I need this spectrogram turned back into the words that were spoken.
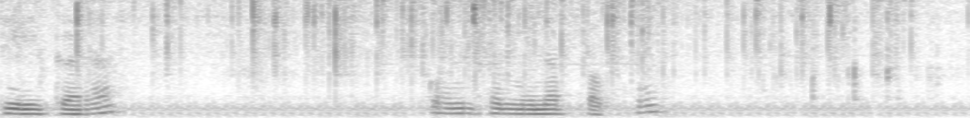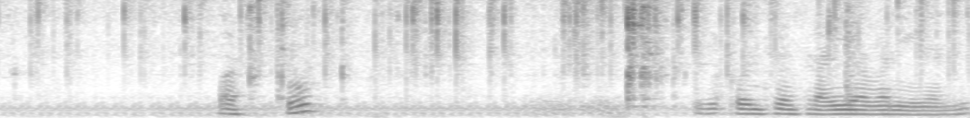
జీలకర్ర కొంచెం మినప్పప్పు పసుపు. ఇది కొంచెం ఫ్రై అవ్వనియండి.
